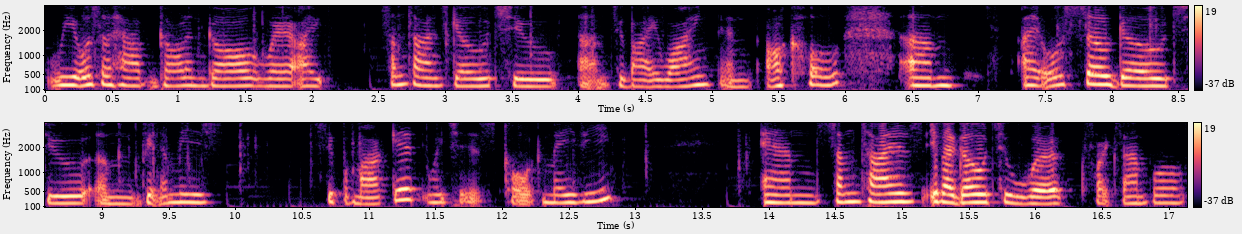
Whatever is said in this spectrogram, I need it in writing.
We also have Gall and Gall where I sometimes go to um, to buy wine and alcohol. Um, I also go to um, Vietnamese supermarket which is called Maybe. And sometimes if I go to work, for example,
